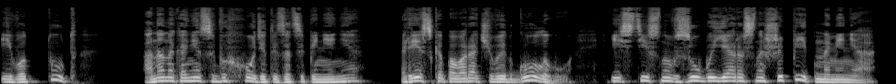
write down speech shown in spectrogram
И вот тут Она, наконец, выходит из оцепенения, резко поворачивает голову и, стиснув зубы, яростно шипит на меня,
